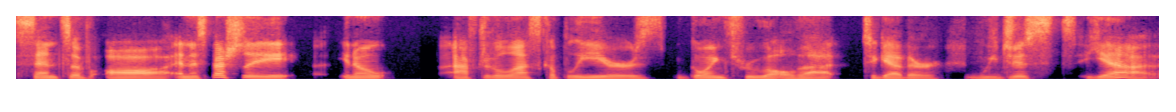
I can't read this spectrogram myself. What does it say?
sense of awe. And especially you know after the last couple of years going through all that together we just yeah.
